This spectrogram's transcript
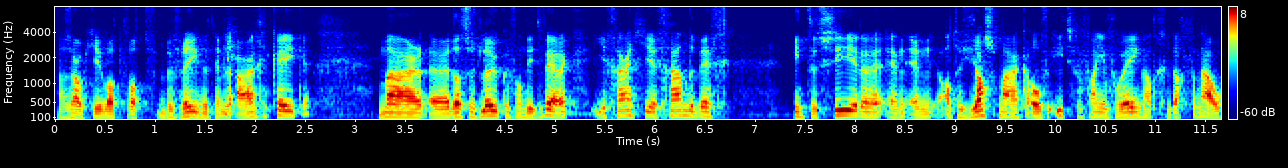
dan zou ik je wat, wat bevreemdend hebben aangekeken. Maar uh, dat is het leuke van dit werk. Je gaat je gaandeweg interesseren en, en enthousiast maken over iets waarvan je voorheen had gedacht van nou,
